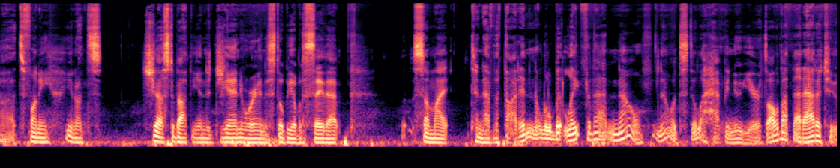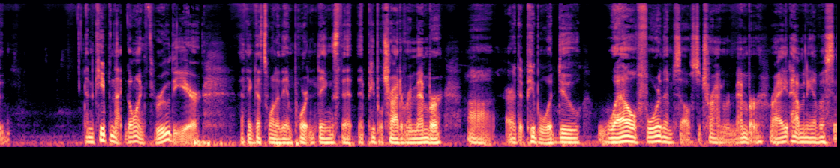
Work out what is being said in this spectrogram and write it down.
Uh, it's funny, you know, it's just about the end of January, and to still be able to say that, some might tend to have the thought, isn't it a little bit late for that? No, no, it's still a Happy New Year. It's all about that attitude and keeping that going through the year I think that's one of the important things that, that people try to remember, uh, or that people would do well for themselves to try and remember, right? How many of us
